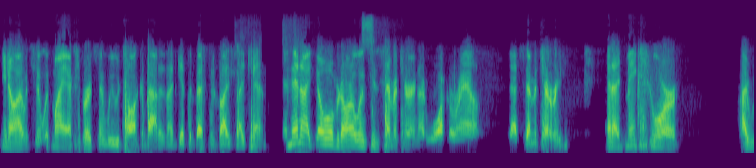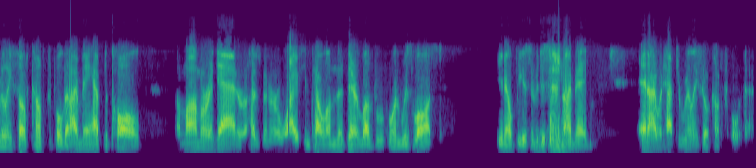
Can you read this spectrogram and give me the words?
you know, I would sit with my experts and we would talk about it and I'd get the best advice I can. And then I'd go over to Arlington Cemetery and I'd walk around that cemetery and I'd make sure I really felt comfortable that I may have to call a mom or a dad or a husband or a wife and tell them that their loved one was lost, you know, because of a decision I made. And I would have to really feel comfortable with that.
